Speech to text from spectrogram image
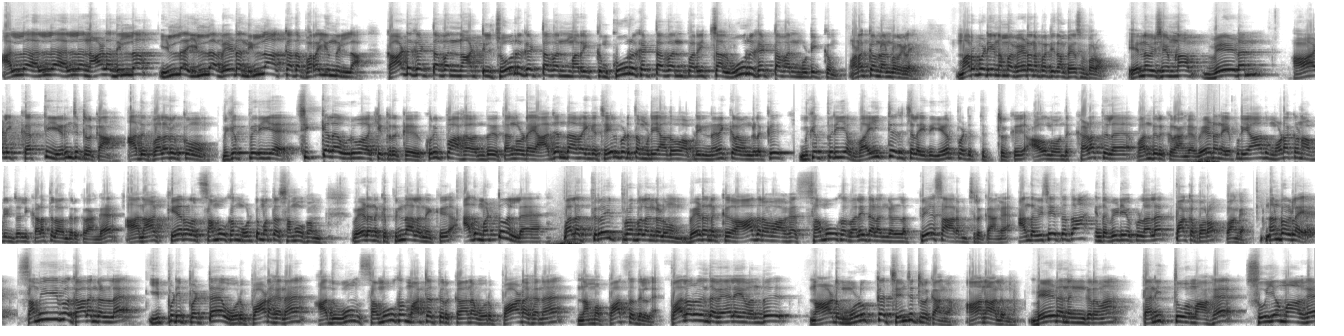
അല്ല അല്ല അല്ല നാളതില്ല ഇല്ല ഇല്ല വേടനില്ല കഥ പറയുന്നില്ല കാട് കെട്ടവൻ നാട്ടിൽ ചോറ് കെട്ടവൻ മറിക്കും கூறு கெட்டவன் பறிச்சால் ஊரு கெட்டவன் முடிக்கும் வணக்கம் நண்பர்களே மறுபடியும் நம்ம வேடனை பற்றி தான் பேச போறோம் என்ன விஷயம்னா வேடன் ஆளி கத்தி எரிஞ்சிட்டு இருக்கான் அது பலருக்கும் மிகப்பெரிய சிக்கலை உருவாக்கிட்டு இருக்கு குறிப்பாக வந்து தங்களுடைய அஜெண்டாவை இங்க செயல்படுத்த முடியாதோ அப்படின்னு நினைக்கிறவங்களுக்கு மிகப்பெரிய வயிற்றெரிச்சலை இது ஏற்படுத்திட்டு இருக்கு அவங்க வந்து களத்துல வந்திருக்கிறாங்க. வேடனை எப்படியாவது முடக்கணும் அப்படின்னு சொல்லி களத்துல வந்திருக்கிறாங்க. ஆனா கேரள சமூகம் ஒட்டுமொத்த சமூகம் வேடனுக்கு பின்னால நிற்கு அது மட்டும் இல்ல பல திரைப்பிரபலங்களும் வேடனுக்கு ஆதரவாக சமூக வலைதளங்கள்ல பேச ஆரம்பிச்சிருக்காங்க. அந்த விஷயத்தை தான் இந்த வீடியோக்குள்ளால பார்க்க போறோம். வாங்க. நண்பர்களே சமீப காலங்களில் இப்படிப்பட்ட ஒரு பாடகனை அதுவும் சமூக மாற்றத்திற்கான ஒரு பாடகனை நம்ம பார்த்ததில்லை. பலரும் இந்த வேலையை வந்து நாடு முழுக்க செஞ்சுட்டு இருக்காங்க ஆனாலும் வேடனுங்கிறவன் தனித்துவமாக சுயமாக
